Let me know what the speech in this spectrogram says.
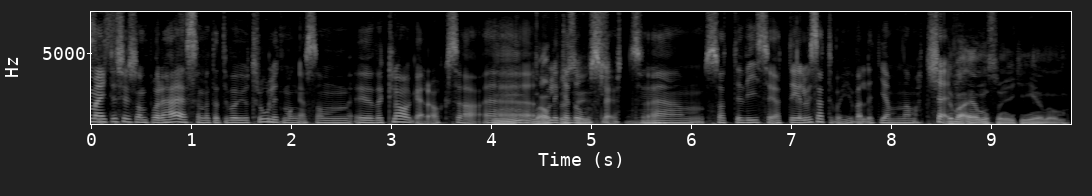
precis. märktes ju som på det här SMet att det var ju otroligt många som överklagar också eh, Mm, ja, olika precis. domslut. Mm. Ehm, så att det visar ju att delvis att det var ju väldigt jämna matcher. Det var en som gick igenom,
